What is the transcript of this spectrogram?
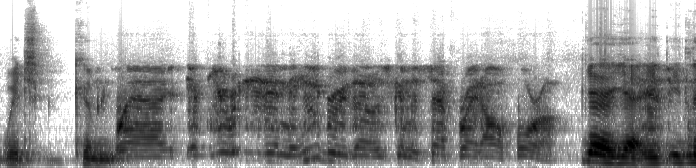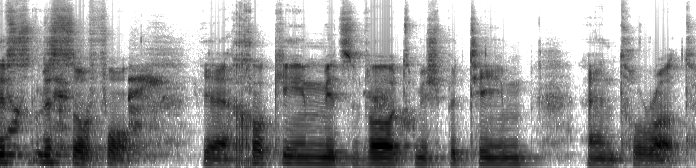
which can Well, if you read it in the Hebrew, though, it's going to separate all four of them. Yeah, yeah, it, it lists lists all four. Yeah, Chokim, Mitzvot, Mishpatim, and Torot.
